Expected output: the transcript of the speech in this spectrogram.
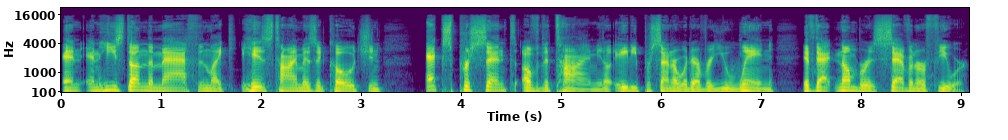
And and he's done the math and like his time as a coach and X percent of the time, you know, 80% or whatever, you win if that number is seven or fewer.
